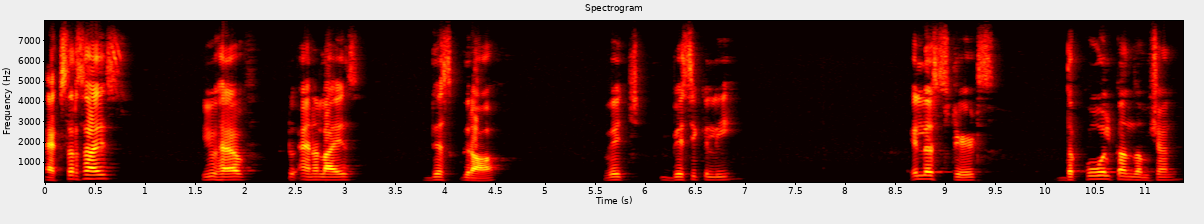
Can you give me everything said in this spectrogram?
exercise. You have to analyze this graph which basically illustrates the coal consumption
